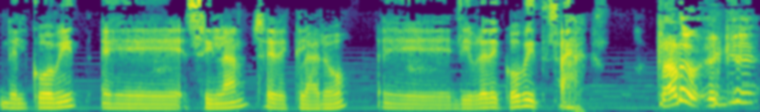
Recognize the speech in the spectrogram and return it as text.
del COVID, eh, Sealand se declaró eh, libre de COVID, ¿sabes? Claro, es que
